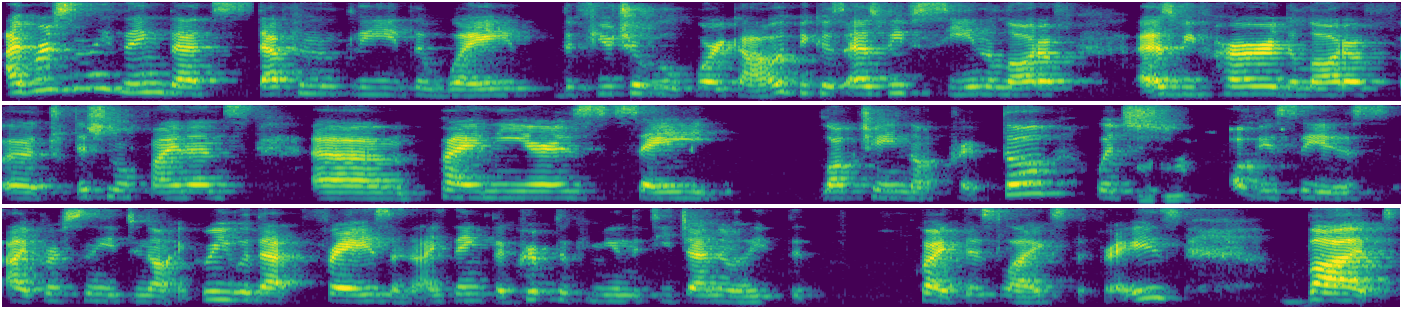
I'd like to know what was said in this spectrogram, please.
I personally think that's definitely the way the future will work out because as we've seen a lot of as we've heard a lot of uh, traditional finance um, pioneers say blockchain not crypto which mm-hmm. obviously is i personally do not agree with that phrase and i think the crypto community generally quite dislikes the phrase but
